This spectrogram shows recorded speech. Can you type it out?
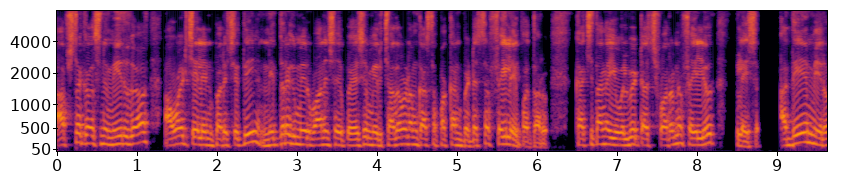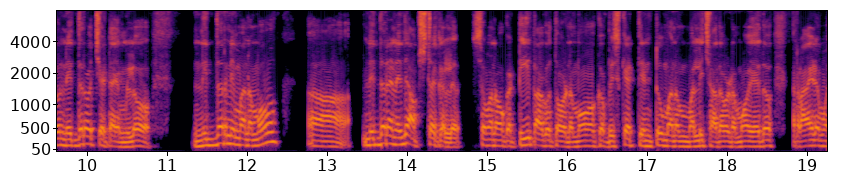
అబ్స్టకల్స్ని మీరుగా అవాయిడ్ చేయలేని పరిస్థితి నిద్రకి మీరు బానిస అయిపోయేసి మీరు చదవడం కాస్త పక్కన పెట్టేస్తే ఫెయిల్ అయిపోతారు. ఖచ్చితంగా you will be touch for an failure place అదే మీరు నిద్ర వచ్చే టైంలో నిద్రని మనము నిద్ర అనేది అబ్స్టకల్ సో మనం ఒక టీ తాగుతోవడమో ఒక బిస్కెట్ తింటూ మనం మళ్ళీ చదవడమో ఏదో రాయడమో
